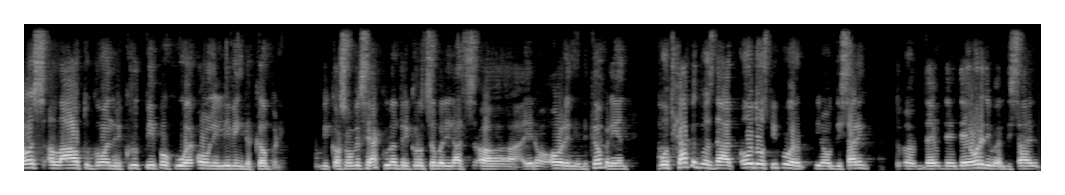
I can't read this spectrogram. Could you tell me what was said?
i was allowed to go and recruit people who were only leaving the company because obviously I couldn't recruit somebody that's uh, you know already in the company. And what happened was that all those people were you know deciding uh, they, they, they already were decided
